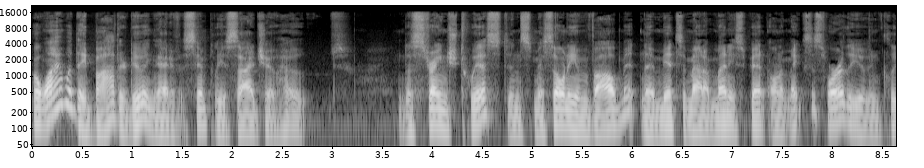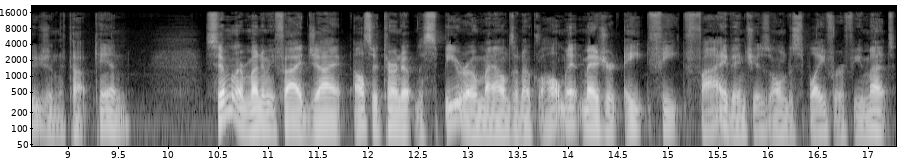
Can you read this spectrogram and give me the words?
But why would they bother doing that if it's simply a sideshow hoax? The strange twist and Smithsonian involvement and the immense amount of money spent on it makes this worthy of inclusion in the top 10. Similar mummified giant also turned up the Spiro Mounds in Oklahoma. It measured 8 feet 5 inches on display for a few months,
